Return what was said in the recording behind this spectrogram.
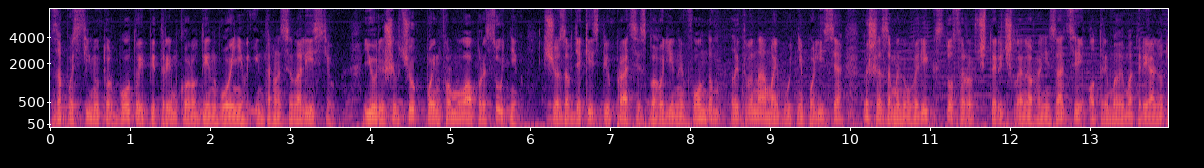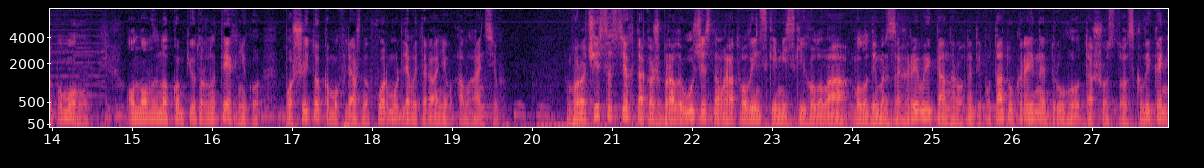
за постійну турботу і підтримку родин воїнів-інтернаціоналістів. Юрій Шевчук поінформував присутніх, що завдяки співпраці з благодійним фондом Литвина майбутнє Полісся лише за минулий рік 144 члени організації отримали матеріальну допомогу, оновлено комп'ютерну техніку, пошито камуфляжну форму для ветеранів афганців. В урочистостях також брали участь Новград-Волинський міський голова Володимир Загривий та народний депутат України другого та шостого скликань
